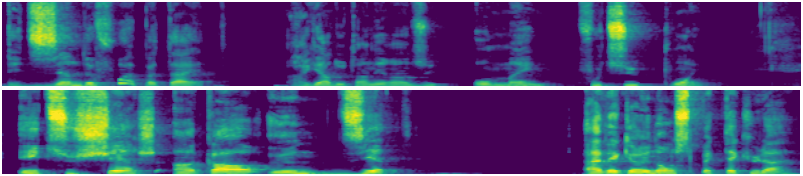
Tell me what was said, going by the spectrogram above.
des dizaines de fois peut-être. Regarde où tu en es rendu, au même foutu point et tu cherches encore une diète avec un nom spectaculaire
